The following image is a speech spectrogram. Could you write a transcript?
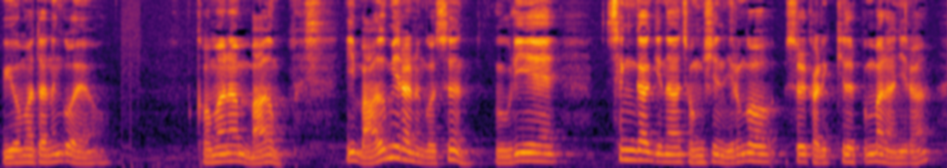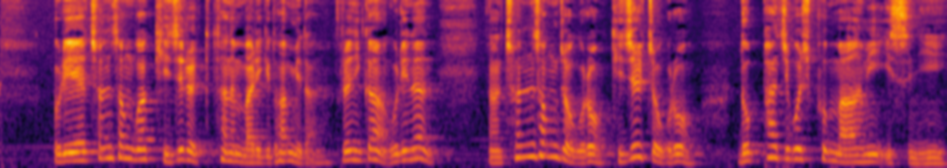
위험하다는 거예요. 거만한 마음. 이 마음이라는 것은 우리의 생각이나 정신 이런 것을 가리킬 뿐만 아니라 우리의 천성과 기질을 뜻하는 말이기도 합니다. 그러니까 우리는 천성적으로, 기질적으로 높아지고 싶은 마음이 있으니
